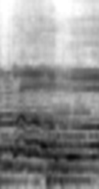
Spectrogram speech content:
Kakawa.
